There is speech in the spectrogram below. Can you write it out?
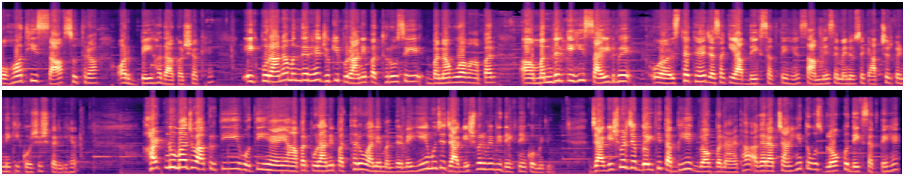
बहुत ही साफ़ सुथरा और बेहद आकर्षक है। एक पुराना मंदिर है जो कि पुराने पत्थरों से बना हुआ वहाँ पर अ, मंदिर के ही साइड में स्थित है जैसा कि आप देख सकते हैं। सामने से मैंने उसे कैप्चर करने की कोशिश करी है। हटनुमा जो आकृति होती है यहाँ पर पुराने पत्थरों वाले मंदिर में, ये मुझे जागेश्वर में भी देखने को मिली। जागेश्वर जब गई थी, तब भी एक ब्लॉग बनाया था। अगर आप चाहें तो उस ब्लॉग को देख सकते हैं।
